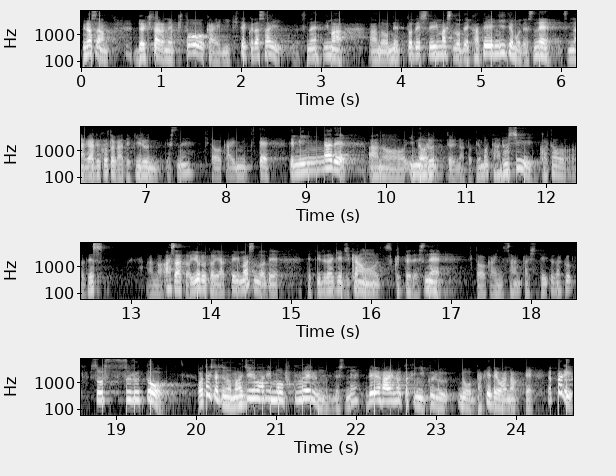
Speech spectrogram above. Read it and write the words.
皆さんできたらね祈祷会に来てください。ですね。今あのネットでしていますので家庭にいてもですねつながることができるんですね。祈祷会に来て。でみんなであの祈るというのはとても楽しいことです。あの朝と夜とやっていますのでできるだけ時間を作ってですね祈祷会に参加していただく。そうすると私たちの交わりも含めるんですね。礼拝の時に来るのだけではなくてやっぱり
